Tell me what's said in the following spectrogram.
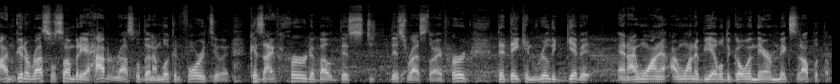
I'm gonna wrestle somebody I haven't wrestled, and I'm looking forward to it because I've heard about this this wrestler. I've heard that they can really give it, and I want I want to be able to go in there and mix it up with them.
